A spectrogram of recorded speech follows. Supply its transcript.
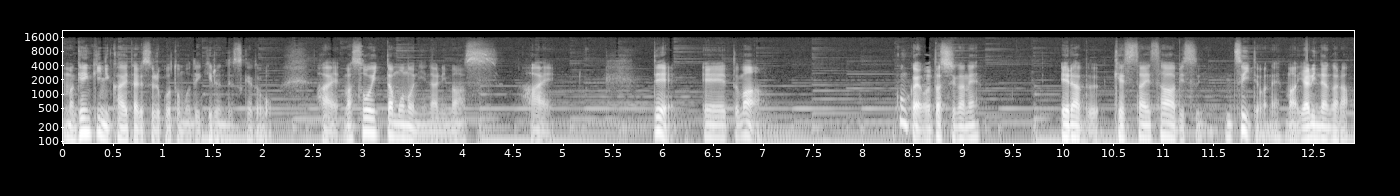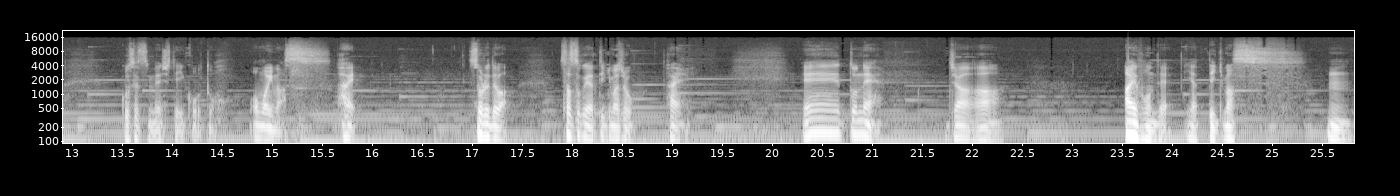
まあ、現金に変えたりすることもできるんですけど、はい。まあ、そういったものになります。はい。で、えっ、ー、と、まあ、今回私がね、選ぶ決済サービスについてはね、まあ、やりながらご説明していこうと思います。はい。それでは、早速やっていきましょう。はい。えーとね、じゃあ、iPhone でやっていきます。うん。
